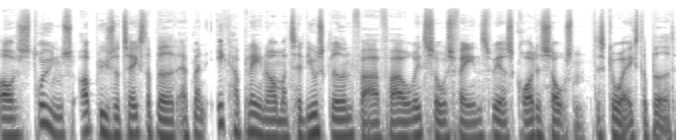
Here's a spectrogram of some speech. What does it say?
og Stryens oplyser til Ekstrabladet, at man ikke har planer om at tage livsglæden fra favoritsauce-fans ved at skrotte sovsen. Det skriver Ekstrabladet.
